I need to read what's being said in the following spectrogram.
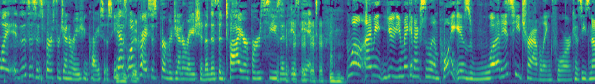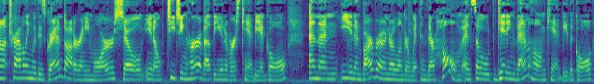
this, this is like this is his first regeneration crisis. He has one crisis per regeneration, and this entire first season is it. Well, I mean, you you make an excellent point. Is what is he traveling for? Because he's not traveling with his granddaughter anymore. So you know, teaching her about the universe can't be a goal. And then Ian and Barbara are no longer with him; they're home, and so getting them home can't be the goal.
